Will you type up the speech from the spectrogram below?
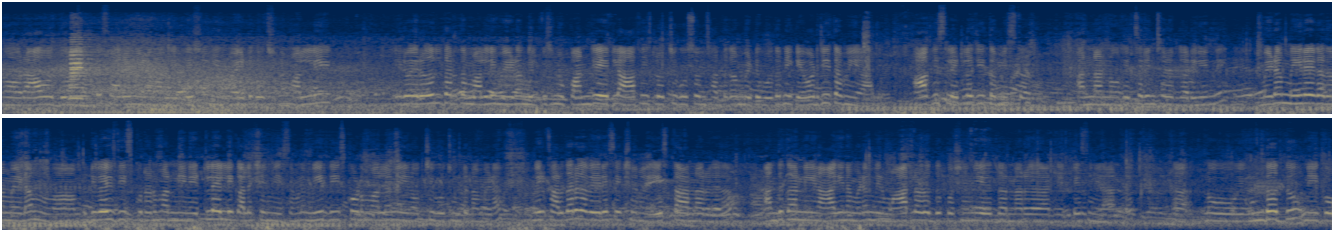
నువ్వు రావద్దు అని అంటే సరే మేడం అని చెప్పేసి నేను బయటకు వచ్చిన. మళ్ళీ ఇరవై రోజుల తర్వాత మళ్ళీ మేడం పిలిపించి నువ్వు పని చేయట్లే ఆఫీస్లో వచ్చి కూర్చొని సంతకం పెట్టిపోతే నీకు ఎవరు జీతం ఇవ్వాలి? ఆఫీస్లో ఎట్లా జీతం ఇస్తారు? అని నన్ను హెచ్చరించడం జరిగింది. మేడం మీరే కదా మేడం డివైస్ తీసుకున్నారు మరి నేను ఎట్లా వెళ్ళి కలెక్షన్ చేస్తాను మేడం? మీరు తీసుకోవడం వల్ల నేను వచ్చి కూర్చుంటున్నా మేడం. మీరు ఫర్దర్గా వేరే సెక్షన్లో వేస్తా అన్నారు కదా అందుకని నేను ఆగిన మేడం మీరు మాట్లాడొద్దు క్వశ్చన్ చేయొద్దు అన్నారు కదా అని చెప్పేసి నేను అంటే నువ్వు ఉండొద్దు నీకు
